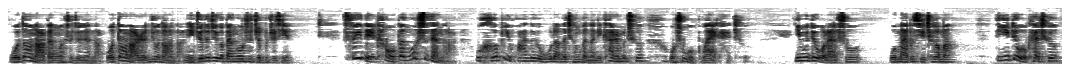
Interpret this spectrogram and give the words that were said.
我到哪儿办公室就在哪儿，我到哪儿人就到哪儿。你觉得这个办公室值不值钱？非得看我办公室在哪儿，我何必花那个无聊的成本呢？你看什么车？我说我不爱开车，因为对我来说，我买不起车吗？第一，对我开车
